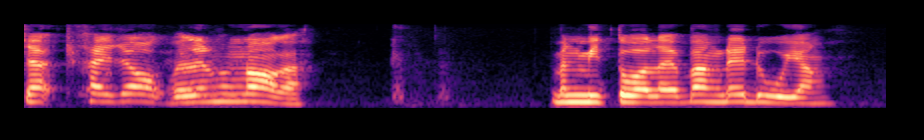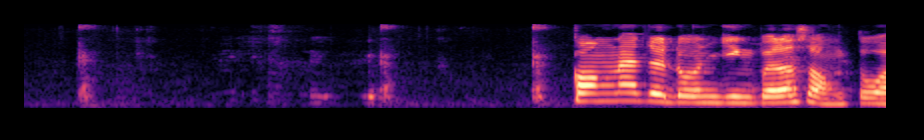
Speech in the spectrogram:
จะใครจะออกไปเล่นข้างนอกอะ่ะมันมีตัวอะไรบ้างได้ดูยัง กล้องน่าจะโดนยิงไปแล้วสองตัว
